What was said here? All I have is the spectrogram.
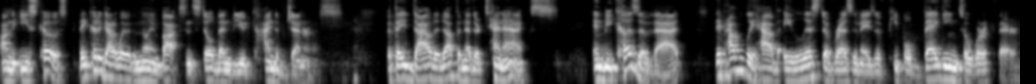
on the East Coast. They could have got away with a million bucks and still been viewed kind of generous. But they dialed it up another 10x. And because of that, they probably have a list of resumes of people begging to work there.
